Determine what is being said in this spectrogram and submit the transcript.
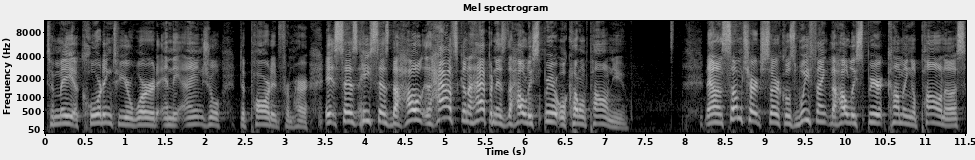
to, me according to your word. And the angel departed from her. It says, He says, the Holy, how it's going to happen is the Holy Spirit will come upon you. Now, in some church circles, we think the Holy Spirit coming upon us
